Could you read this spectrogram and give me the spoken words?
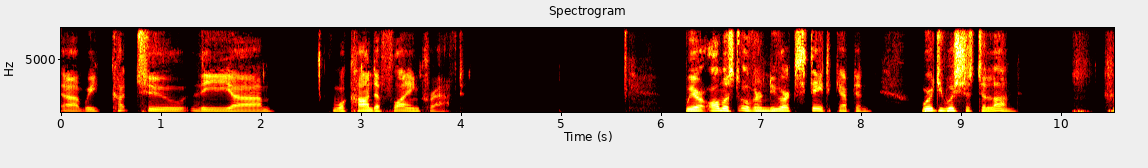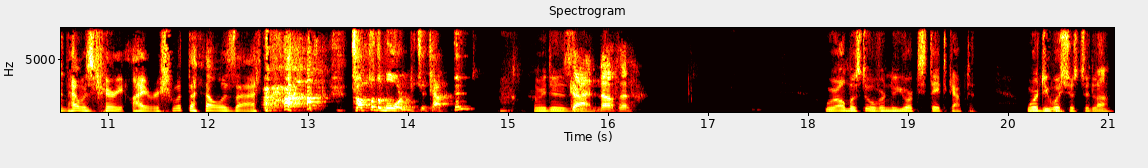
uh, we cut to the um, Wakanda flying craft. We are almost over New York State, Captain. Where do you wish us to land? that was very Irish. What the hell is that? Top of the morning to Captain. Let me do this. Got again. nothing. We're almost over New York State, Captain. Where do you wish us to land?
